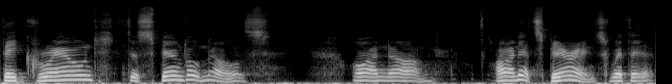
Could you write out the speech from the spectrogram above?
they ground the spindle nose on um, on its bearings with it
